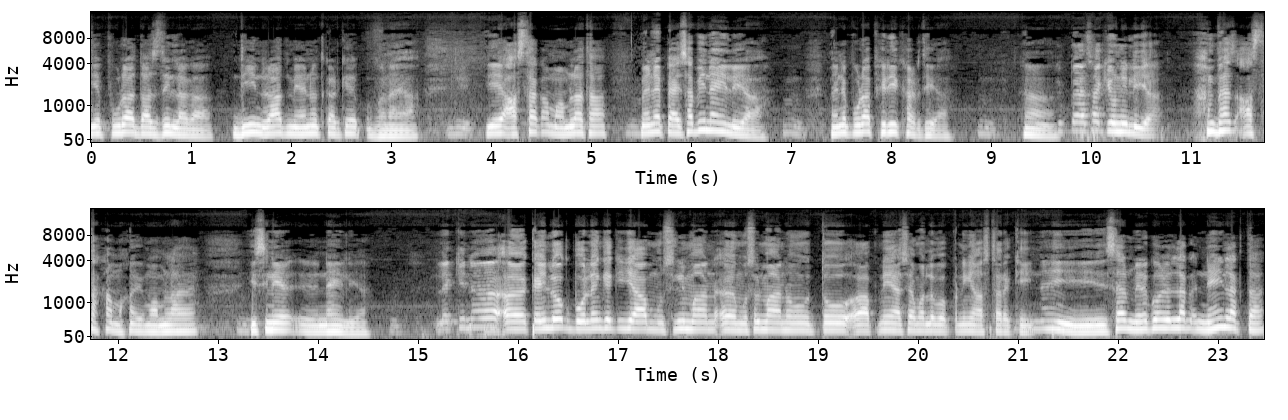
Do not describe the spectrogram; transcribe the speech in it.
ये पूरा दस दिन लगा। दिन रात मेहनत करके बनाया। ये आस्था का मामला था। मैंने पैसा भी नहीं लिया। मैंने पूरा फ्री कर दिया। हाँ। क्यों पैसा क्यों नहीं लिया? बस आस्था का मामला है। इसलिए नहीं लिया। लेकिन कई लोग बोलेंगे कि आप मुसलमान मुसलमान हो तो आपने ऐसा मतलब अपनी आस्था रखी? नहीं सर मेरे को लग, नहीं लगता।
